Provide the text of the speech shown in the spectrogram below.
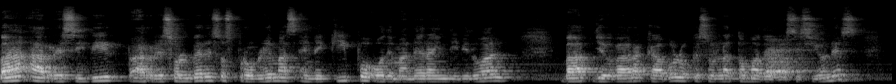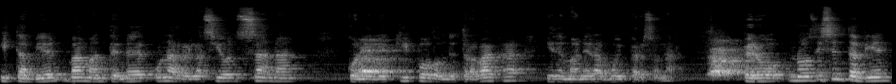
va a recibir, a resolver esos problemas en equipo o de manera individual, va a llevar a cabo lo que son la toma de decisiones y también va a mantener una relación sana con el equipo donde trabaja y de manera muy personal. Pero nos dicen también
